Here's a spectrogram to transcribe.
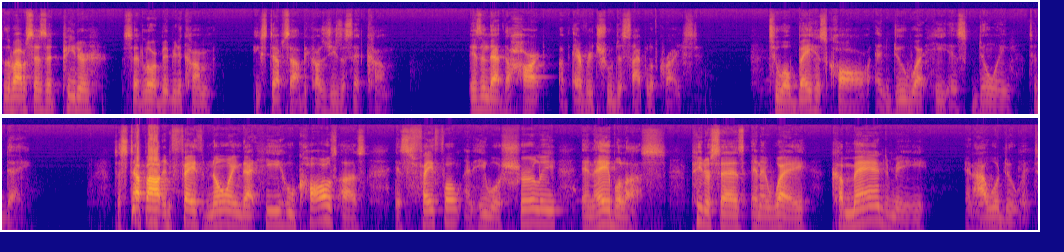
So the Bible says that Peter said, Lord, bid me to come. He steps out because Jesus said, Come. Isn't that the heart of every true disciple of Christ? To obey his call and do what he is doing today. To step out in faith, knowing that he who calls us is faithful and he will surely enable us. Peter says, in a way, command me and I will do it.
